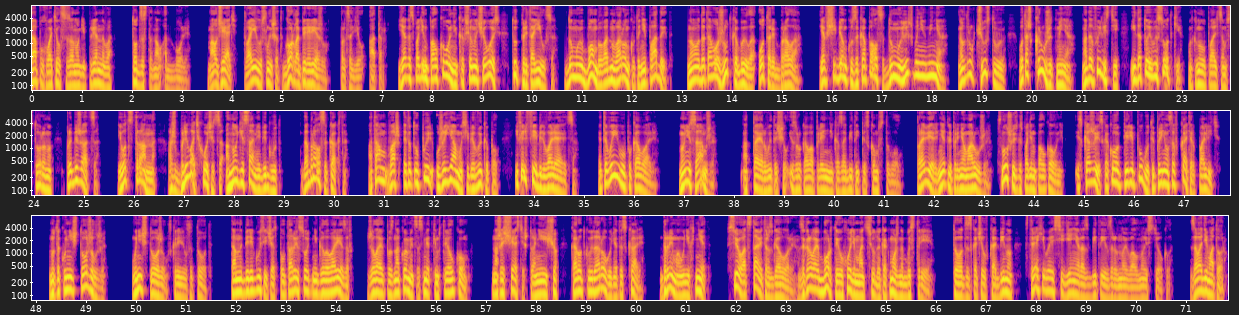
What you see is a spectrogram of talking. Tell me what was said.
Тап ухватился за ноги пленного, тот застонал от боли. — Молчать! Твои услышат! Горло перережу! — процедил Атор. — Я, господин полковник, как все началось, тут притаился. Думаю, бомба в одну воронку-то не падает. Но до того жутко было, оторопь брала. Я в щебенку закопался, думаю, лишь бы не в меня. Но вдруг чувствую, вот аж кружит меня. Надо вылезти и до той высотки, — он ткнул пальцем в сторону, — пробежаться. И вот странно, аж блевать хочется, а ноги сами бегут. Добрался как-то. А там ваш этот упырь уже яму себе выкопал, и фельфебель валяется. Это вы его упаковали? Ну не сам же. Оттайр вытащил из рукава пленника забитый песком ствол. Проверь, нет ли при нем оружия. Слушаюсь, господин полковник. И скажи, с какого перепугу ты принялся в катер палить? Ну так уничтожил же. Уничтожил, скривился тот. Там на берегу сейчас полторы сотни головорезов, Желают познакомиться с метким стрелком. Наше счастье, что они еще короткую дорогу не отыскали. Дрыма у них нет. Все, отставить разговоры. Закрывай борт и уходим отсюда как можно быстрее. Тот заскочил в кабину, стряхивая с сиденья разбитые взрывной волной стекла. Заводи мотор.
